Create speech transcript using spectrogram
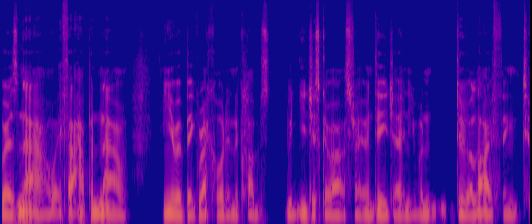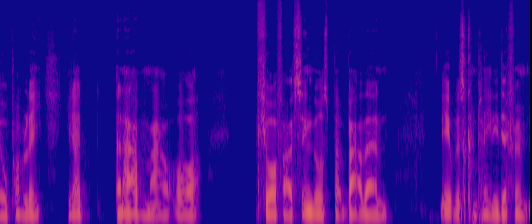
Whereas now, if that happened now, you have a big record in the clubs, you just go out straight and DJ, and you wouldn't do a live thing till probably you'd had an album out or four or five singles. But back then, it was completely different.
